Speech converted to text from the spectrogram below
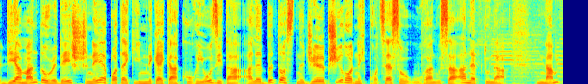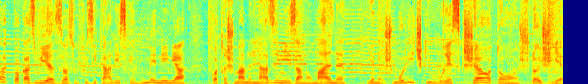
Diamantowy deszcz nie je potakim nikajka kuriozita, ale bytostny dziel przyrodnych procesów Uranusa a Neptuna. Nam pak pokazuje, zo su fizikaliskie umienienia, kotrež mamy na Zemi za normalne, jenož mulički úrysk všeho toho, štož je.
